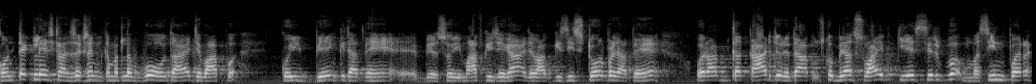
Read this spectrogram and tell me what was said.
कॉन्टेक्टलेस ट्रांजेक्शन का मतलब वो होता है जब आप कोई बैंक जाते हैं सॉरी माफ़ कीजिएगा, जब आप किसी स्टोर पर जाते हैं और आपका कार्ड जो रहता है, आप उसको बिना स्वाइप किए सिर्फ़ मशीन पर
